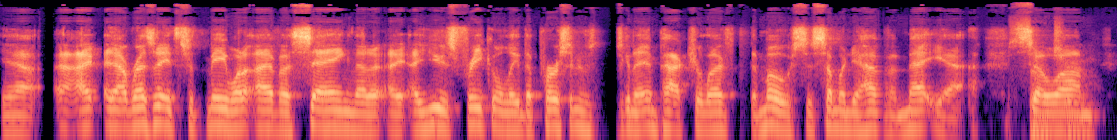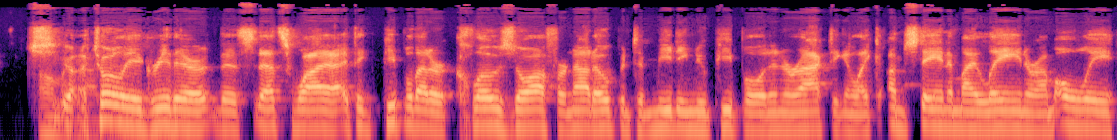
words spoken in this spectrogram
Yeah, I, that resonates with me. What I have a saying that I, I use frequently: the person who's going to impact your life the most is someone you haven't met yet. So, so um, oh I totally agree there. This that's why I think people that are closed off are not open to meeting new people and interacting. And like, I'm staying in my lane, or I'm only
